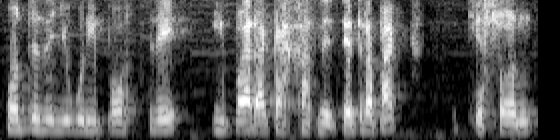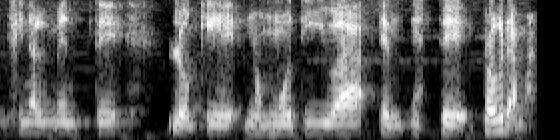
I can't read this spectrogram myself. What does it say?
potes de yogur y postre y para cajas de Tetra Pak, que son finalmente lo que nos motiva en este programa.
